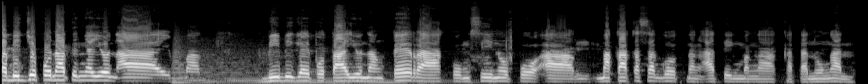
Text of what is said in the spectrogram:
Sa video po natin ngayon ay magbibigay po tayo ng pera kung sino po ang makakasagot ng ating mga katanungan.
